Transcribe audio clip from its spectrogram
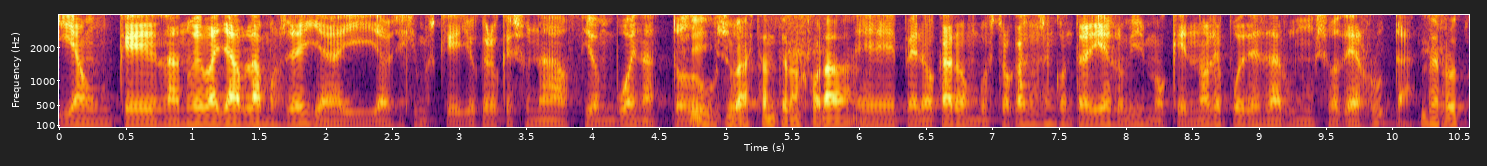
y aunque en la nueva ya hablamos de ella y ya os dijimos que yo creo que es una opción buena todo Sí, uso, bastante mejorada eh, pero claro, en vuestro caso os encontraríais lo mismo, que no le puedes dar un uso de ruta. de root.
